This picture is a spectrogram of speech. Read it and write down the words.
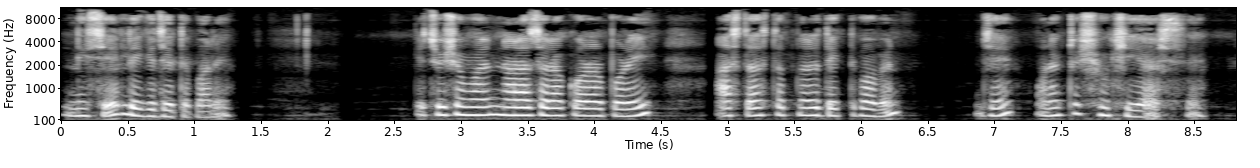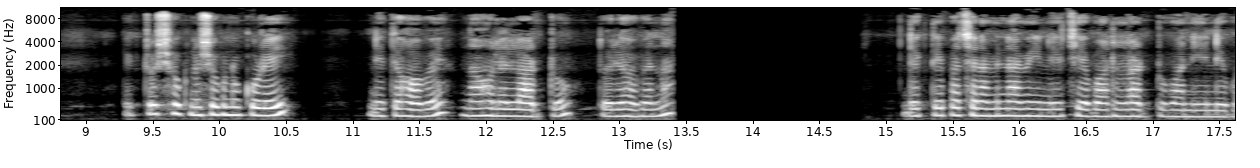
নিচে লেগে যেতে পারে। কিছু সময় নাড়াচাড়া করার পরেই আস্তে আস্তে আপনারা দেখতে পাবেন যে অনেকটা শুকিয়ে আসছে। একটু শুকনো শুকনো করেই নিতে হবে, না হলে লাড্ডু তৈরি হবে না। দেখতেই পাচ্ছেন আমি নামিয়ে নিয়েছি, এবার লাড্ডু বানিয়ে নেব।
